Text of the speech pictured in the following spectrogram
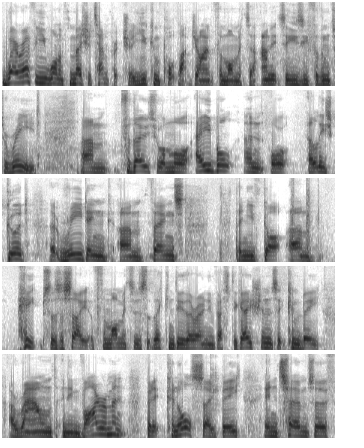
wherever you want to measure temperature, you can put that giant thermometer and it's easy for them to read. Um, for those who are more able and or at least good at reading um, things, then you've got um, heaps, as I say, of thermometers that they can do their own investigations. It can be around an environment, but it can also be in terms of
